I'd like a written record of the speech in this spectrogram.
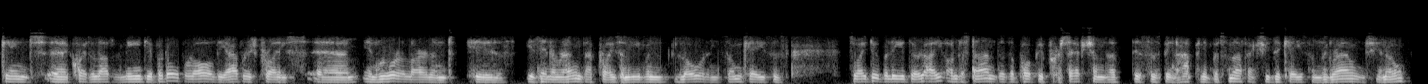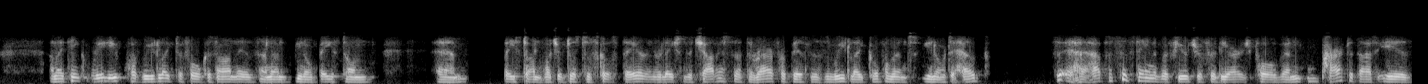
gained uh, quite a lot of media. But overall, the average price um, in rural Ireland is is in around that price, and even lower in some cases. So I do believe there. I understand there's a public perception that this has been happening, but it's not actually the case on the ground. You know, and I think really what we'd like to focus on is, and you know, based on. Um, based on what you've just discussed there in relation to the challenges that there are for businesses, we'd like government, you know, to help have a sustainable future for the Irish pub, and part of that is,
